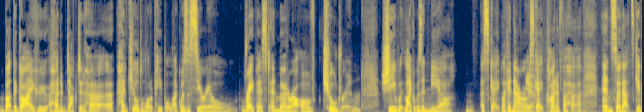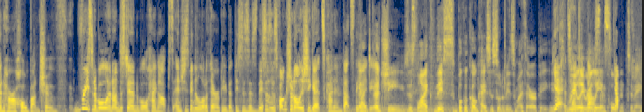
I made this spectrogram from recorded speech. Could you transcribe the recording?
But the guy who had abducted her had killed a lot of people, like was a serial rapist and murderer of children. She, like, it was a near escape, like a narrow Yeah. escape kind of for her. And so that's given her a whole bunch of reasonable and understandable hang-ups. And she's been in a lot of therapy, but this is as, this is as functional as she gets, kind of, that's the idea. And she's just like, this book of cold cases sort of is my therapy. Yeah, it's really, really catharsis. Yep. important to me.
